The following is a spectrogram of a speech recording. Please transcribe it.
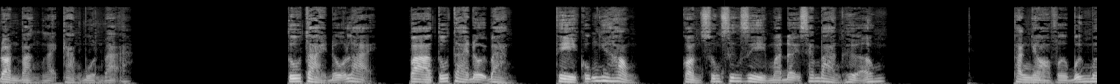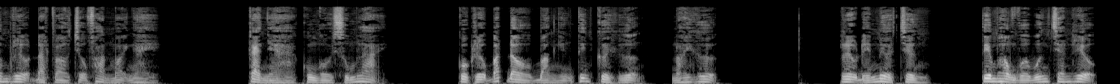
Đoàn bằng lại càng buồn bã. Tú tài đỗ lại, và tú tài đội bảng, thì cũng như hỏng, còn sung sướng gì mà đợi xem bảng hửa ông? Thằng nhỏ vừa bưng mâm rượu đặt vào chỗ phản mọi ngày. Cả nhà cùng ngồi súng lại. Cuộc rượu bắt đầu bằng những tiếng cười gượng, nói gượng. Rượu đến nửa chừng, tiêm hồng vừa bưng chén rượu,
